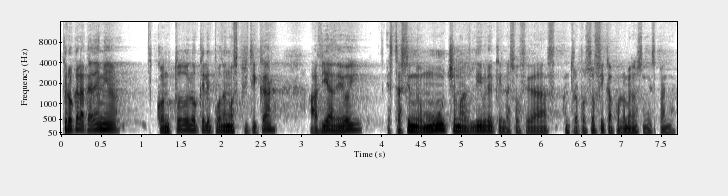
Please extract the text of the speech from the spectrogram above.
creo que la academia, con todo lo que le podemos criticar, a día de hoy está siendo mucho más libre que la sociedad antroposófica, por lo menos en España.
